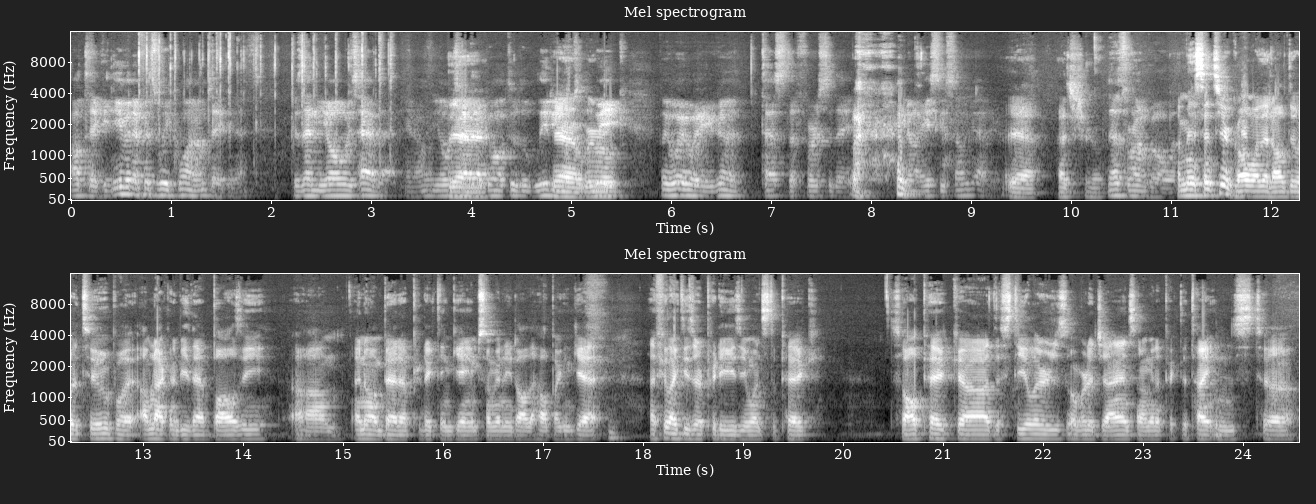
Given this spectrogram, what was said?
I'll take it. Even if it's week one, I'm taking it. Because then you always have that, you know. You always have Yeah. that going through the leading Yeah, up to the we week. Like, wait, wait, you're gonna test the first of the, you know, AC South guy. Yeah, that's true. That's where I'm going with. I mean, since you're going with it, I'll do it too, but I'm not going to be that ballsy. Um, I know I'm bad at predicting games, so I'm going to need all the help I can get. I feel like these are pretty easy ones to pick. So I'll pick uh, the Steelers over the Giants, and I'm going to pick the Titans to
